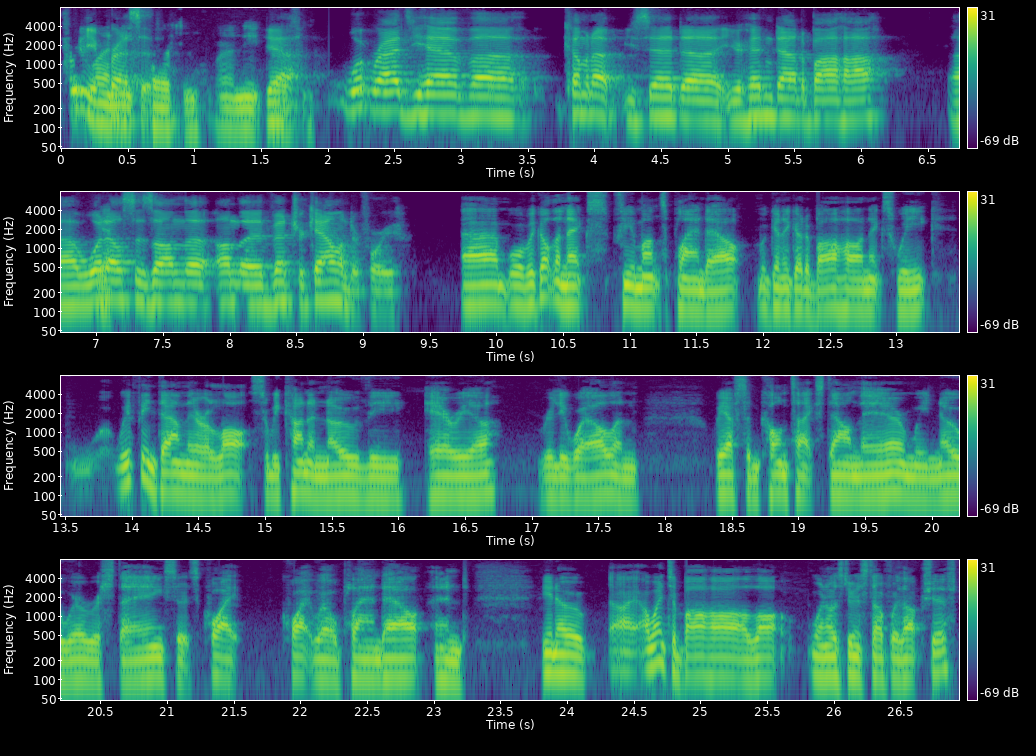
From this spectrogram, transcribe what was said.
pretty what impressive. A neat person. What a neat Yeah. person. What rides you have uh, coming up? You said uh, you're heading down to Baja. Uh, what Yeah. else is on the on the adventure calendar for you? Um, well, we got the next few months planned out. We're going to go to Baja next week. We've been down there a lot, so we kind of know the area really well, and we have some contacts down there, and we know where we're staying. So it's quite quite well planned out. And you know, I, I went to Baja a lot when I was doing stuff with Upshift.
